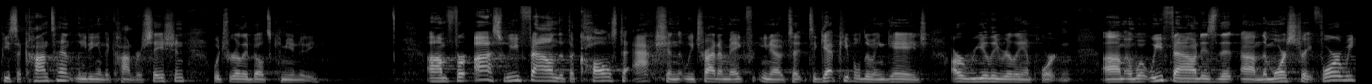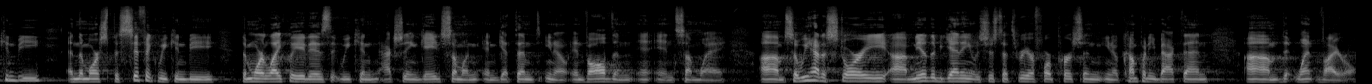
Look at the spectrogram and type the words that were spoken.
piece of content, leading into conversation, which really builds community. Um, for us, we found that the calls to action that we try to make, you know, to, to get people to engage are really, really important. Um, and what we found is that um, the more straightforward we can be and the more specific we can be, the more likely it is that we can actually engage someone and get them, you know, involved in, in, in some way. Um, so we had a story um, near the beginning. It was just a three or four person, you know, company back then um, that went viral.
